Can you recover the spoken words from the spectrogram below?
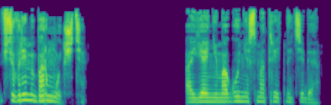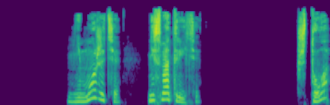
все время бормочете а я не могу не смотреть на тебя. Не можете? Не смотрите. Что?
